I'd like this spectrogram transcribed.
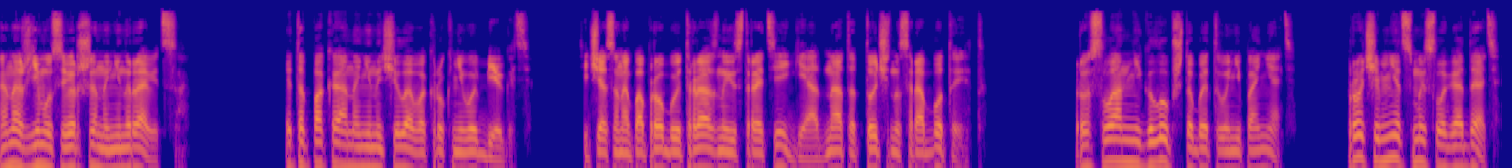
«Она же ему совершенно не нравится. Это пока она не начала вокруг него бегать. Сейчас она попробует разные стратегии, одна-то точно сработает. Руслан не глуп, чтобы этого не понять. Впрочем, нет смысла гадать.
